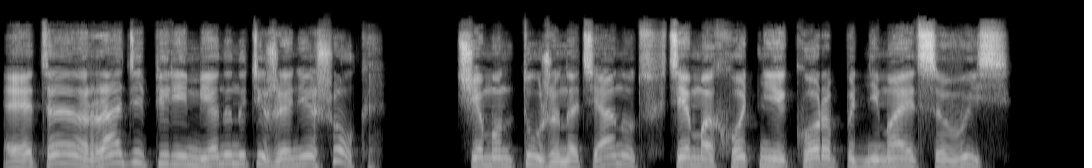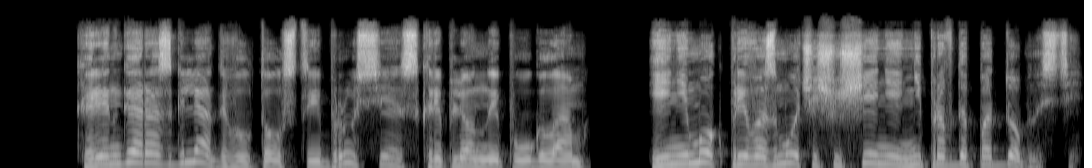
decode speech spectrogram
«Это ради перемены натяжения шелка. Чем он туже натянут, тем охотнее короб поднимается ввысь». Коренга разглядывал толстые брусья, скрепленные по углам, и не мог превозмочь ощущение неправдоподобности.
